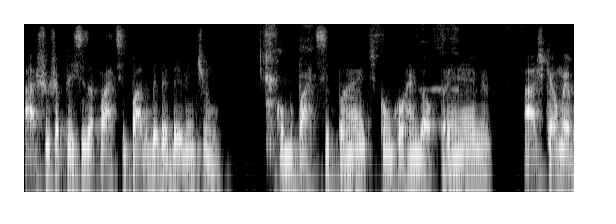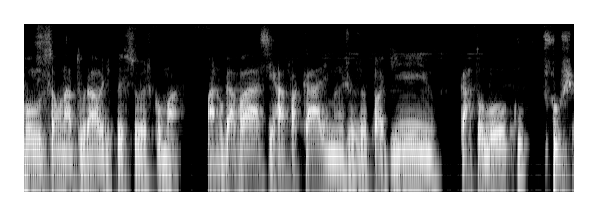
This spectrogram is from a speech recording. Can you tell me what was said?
A Xuxa precisa participar do BBB 21 como participante, concorrendo ao prêmio. Acho que é uma evolução natural de pessoas como a Manu Gavassi, Rafa Kalimann, Jojo Todinho, Cartoloco, Xuxa.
